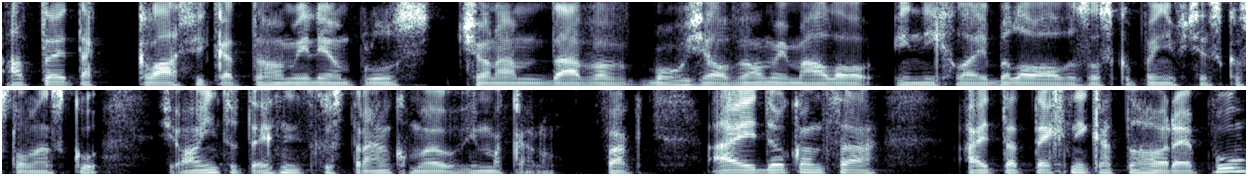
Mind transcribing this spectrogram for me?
a to je tá klasika toho Milion Plus, čo nám dáva bohužiaľ veľmi málo iných labelov alebo zo skupení v Československu, že oni tú technickú stránku majú vymakanú. Fakt. Aj dokonca aj tá technika toho repu,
